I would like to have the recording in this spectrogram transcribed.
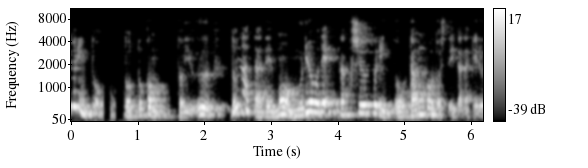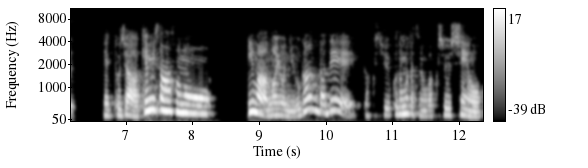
プリント .com という、どなたでも無料で学習プリントをダウンロードしていただける。えっと、じゃあ、ケミさん、その、今のようにウガンダで学習、子どもたちの学習支援を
